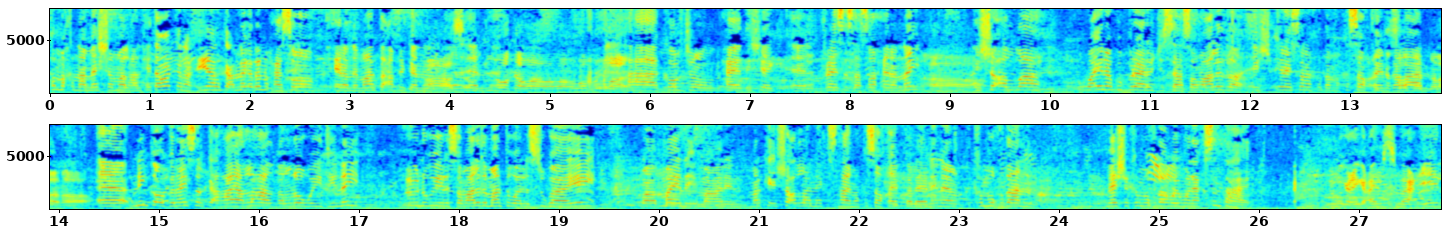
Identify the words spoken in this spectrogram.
ka maqnaa meesha ma lahan. Xitaa waa kana ciyaalka annaga dhan waxaa soo xiranay maanta african cultural maxaad isheeg dresses aa soo xiranay. Insha allah waa inaad ku baraarujisaa soomaalida inay sanadka dambe ka soo qayb galaan. ninka organizerka ahaayaan la hadalnoo weydiinay wuxuu nagu yidhi soomaalida maanta waa la sugaayey mayna imaanin. Marka insha allah next time ka soo qayb galeen. Inay ka muuqdaan meesha ka muuqdaan way wanaagsan tahay magacayga cali ismaaciil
